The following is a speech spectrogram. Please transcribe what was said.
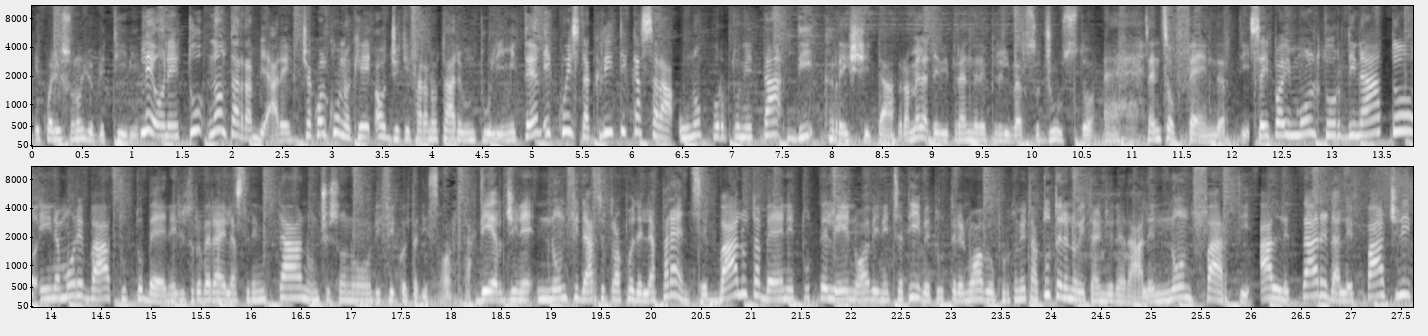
e quali sono gli obiettivi. Leone, tu non t'arrabbiare. C'è qualcuno che oggi ti farà notare un tuo limite e questa critica sarà un'opportunità di crescita. Però a me la devi prendere per il verso giusto, eh, senza offenderti. Sei poi molto ordinato e in amore va tutto bene, ritroverai la serenità, non ci sono difficoltà di sorta. Vergine, non fidarti troppo delle apparenze, valuta bene tutte le nuove iniziative, tutte le nuove opportunità, tutte le novità in generale non farti allettare dalle facili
